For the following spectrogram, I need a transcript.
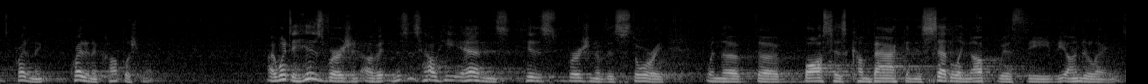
It's quite an, quite an accomplishment. I went to his version of it, and this is how he ends his version of this story when the, the boss has come back and is settling up with the, the underlings.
